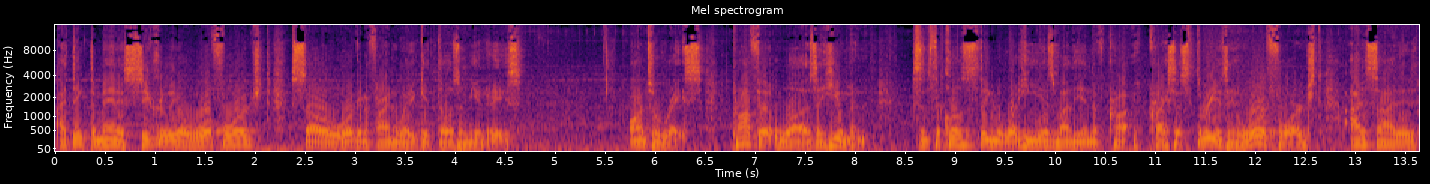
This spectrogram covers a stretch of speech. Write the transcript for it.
I think the man is secretly a warforged, so we're gonna find a way to get those immunities. On to race. Prophet was a human. Since the closest thing to what he is by the end of Crysis 3 is a warforged, I decided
